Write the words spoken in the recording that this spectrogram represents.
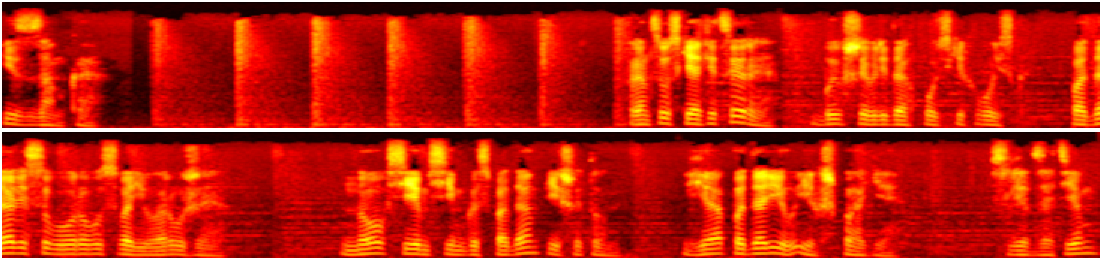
из замка. Французские офицеры, бывшие в рядах польских войск, подали Суворову свое оружие. Но всем сим господам, пишет он, я подарил их шпаги. Вслед за тем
